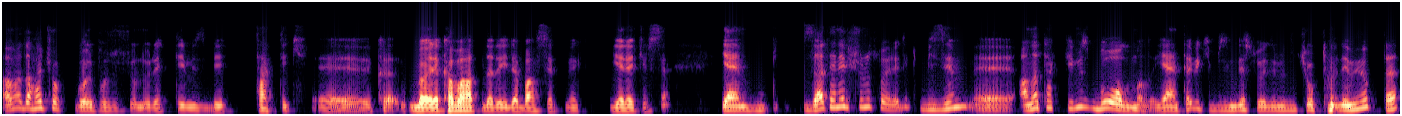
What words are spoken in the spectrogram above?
ama daha çok gol pozisyonu ürettiğimiz bir taktik. E, ka, böyle kaba hatlarıyla bahsetmek gerekirse. Yani zaten hep şunu söyledik. Bizim e, ana taktiğimiz bu olmalı. Yani tabii ki bizim de söylediğimizin çok da önemi yok da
